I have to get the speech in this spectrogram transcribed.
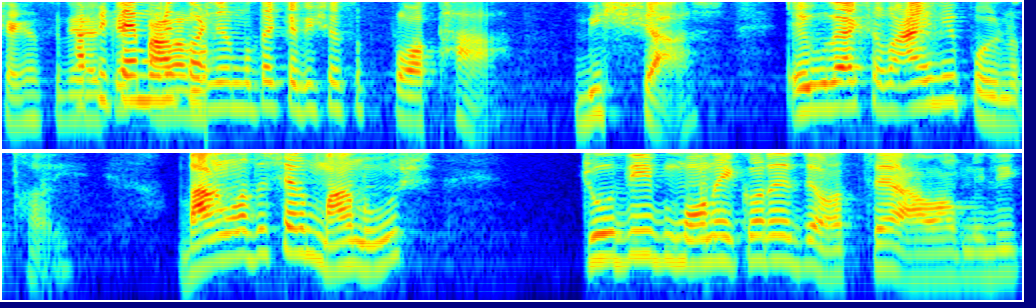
শেখ হাসিনা আপনি তাই করেন? আইনের মধ্যে একটা বিষয় আছে প্রথা বিশ্বাস। এগুলো একসময় আইনে পরিণত হয়। বাংলাদেশের মানুষ যদি মনে করে যে হচ্ছে আওয়ামী লীগ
